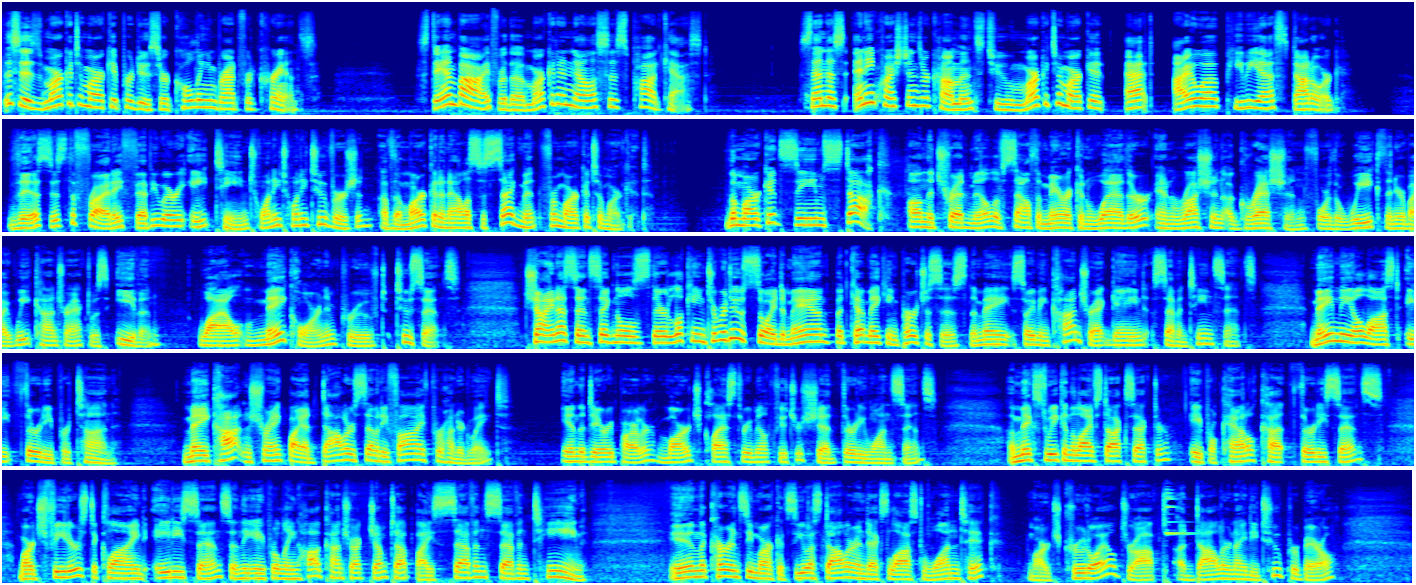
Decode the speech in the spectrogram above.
This is Market to Market producer Colleen Bradford Krantz. Stand by for the Market Analysis Podcast. Send us any questions or comments to market to market at iowapbs.org. This is the Friday, February 18, 2022 version of the Market Analysis segment from Market to Market. The market seems stuck on the treadmill of South American weather and Russian aggression for the week. The nearby wheat contract was even, while May corn improved 2 cents. China sent signals they're looking to reduce soy demand, but kept making purchases. The May soybean contract gained 17 cents. May meal lost 8.30 per ton. May cotton shrank by $1.75 per hundredweight. In the dairy parlor, March Class 3 milk futures shed 31 cents. A mixed week in the livestock sector. April cattle cut 30 cents. March feeders declined 80 cents, and the April lean hog contract jumped up by 717. In the currency markets, the U.S. dollar index lost one tick. March crude oil dropped $1.92 per barrel.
